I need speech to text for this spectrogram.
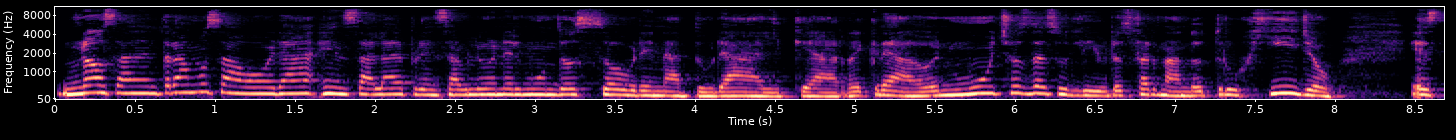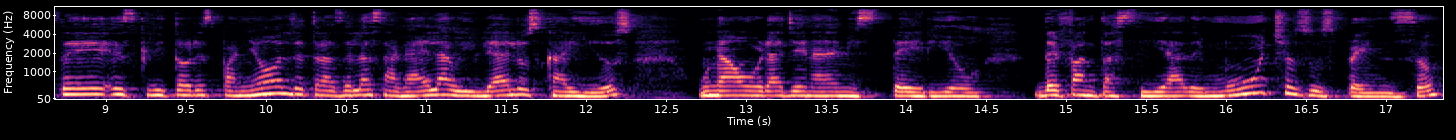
Nos adentramos ahora en Sala de Prensa Blue en el mundo sobrenatural que ha recreado en muchos de sus libros Fernando Trujillo, este escritor español detrás de la saga de la Biblia de los Caídos, una obra llena de misterio, de fantasía, de mucho suspenso.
